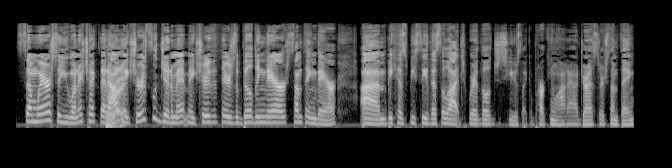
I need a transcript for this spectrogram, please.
somewhere. So you want to check that out. Make sure it's legitimate. Make sure that there's a building there, or something there, um, because we see this a lot to where they'll just use like a parking lot address or something.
